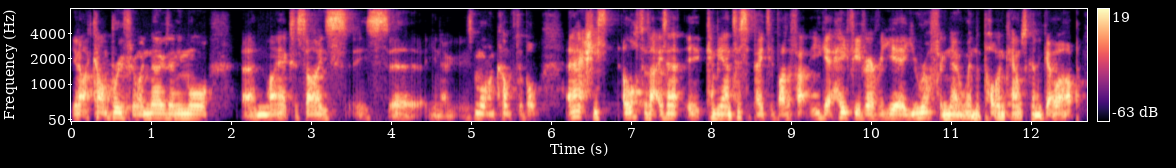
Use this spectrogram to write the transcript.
you know, I can't breathe through my nose anymore. And my exercise is, uh, you know, is more uncomfortable. And actually, a lot of that is it can be anticipated by the fact that you get hay fever every year. You roughly know when the pollen count's going to go up,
